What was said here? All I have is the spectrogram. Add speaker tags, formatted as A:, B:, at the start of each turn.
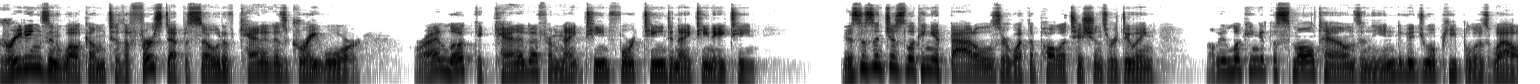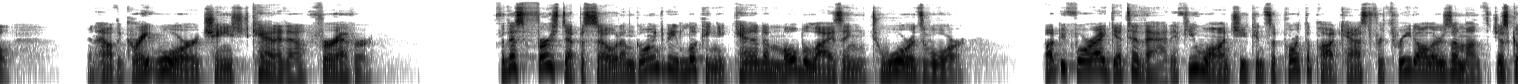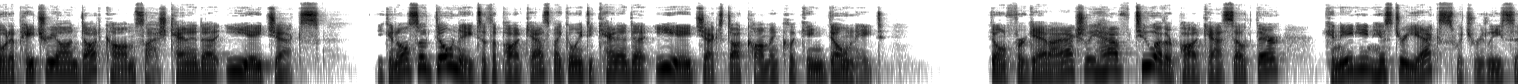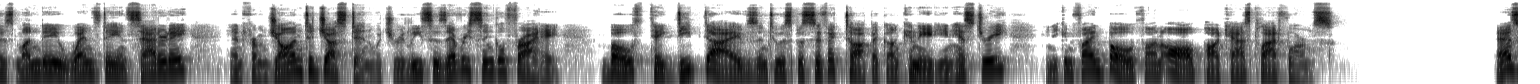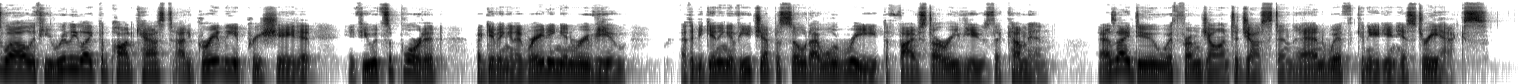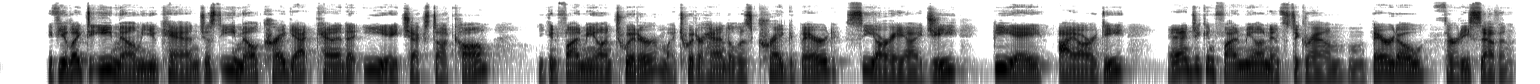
A: Greetings and welcome to the first episode of Canada's Great War, where I look at Canada from 1914 to 1918. This isn't just looking at battles or what the politicians were doing, I'll be looking at the small towns and the individual people as well, and how the Great War changed Canada forever. For this first episode, I'm going to be looking at Canada mobilizing towards war. But before I get to that, if you want, you can support the podcast for $3 a month. Just go to patreon.com slash CanadaEHX. You can also donate to the podcast by going to CanadaEHX.com and clicking donate. Don't forget, I actually have two other podcasts out there Canadian History X, which releases Monday, Wednesday, and Saturday, and From John to Justin, which releases every single Friday. Both take deep dives into a specific topic on Canadian history, and you can find both on all podcast platforms. As well, if you really like the podcast, I'd greatly appreciate it if you would support it by giving it a rating and review. At the beginning of each episode, I will read the five star reviews that come in, as I do with From John to Justin and with Canadian History X. If you'd like to email me, you can. Just email craig at canadaehx.com you can find me on Twitter. My Twitter handle is Craig Baird, C R A I G B A I R D, and you can find me on Instagram, Bairdo37.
